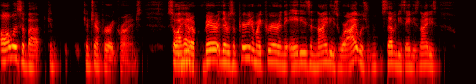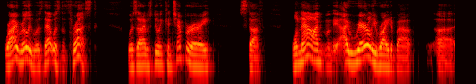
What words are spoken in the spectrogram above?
always about con- contemporary crimes. So I had mm-hmm. a very, there was a period in my career in the 80s and 90s where I was 70s, 80s, 90s, where I really was, that was the thrust, was that I was doing contemporary stuff. Well, now I'm, I rarely write about uh,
